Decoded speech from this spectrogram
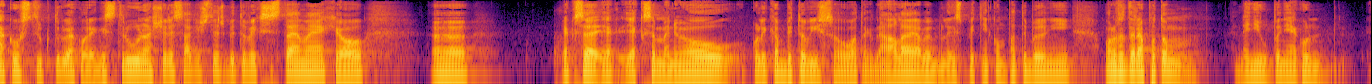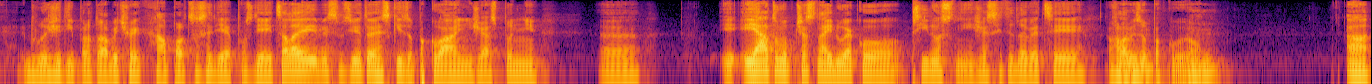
e, strukturu jako registrů na 64-bitových systémech, jo. E, jak se, jak, jak se jmenují, kolika bitový jsou a tak dále, aby byly zpětně kompatibilní. Ono to teda potom není úplně jako důležitý pro to, aby člověk chápal, co se děje později. Celé, myslím si, že to je hezký zopakování, že aspoň eh, i, i já to občas najdu jako přínosný, že si tyhle věci v hlavě mm-hmm. zopakuju. Mm-hmm. A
